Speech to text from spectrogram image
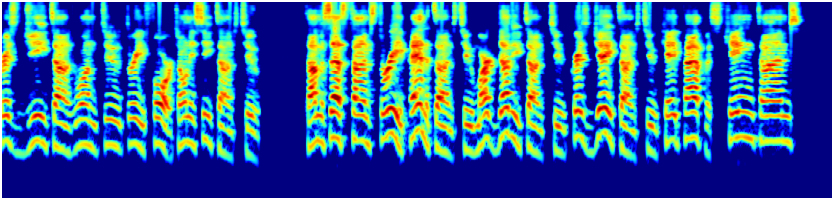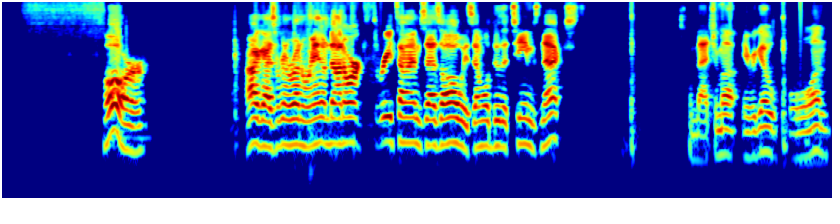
Chris G times 1, 2, 3, 4, Tony C times 2, Thomas S times 3, Panda times 2, Mark W times 2, Chris J times 2, K Pappas, King times 4. All right, guys, we're going to run random.org three times as always. Then we'll do the teams next. We'll match them up. Here we go. One.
